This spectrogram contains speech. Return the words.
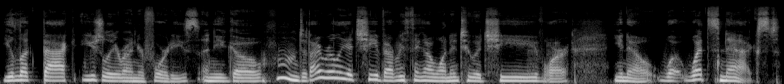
you look back, usually around your 40s, and you go, "Hmm, did I really achieve everything I wanted to achieve?" Or, you know, what what's next?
